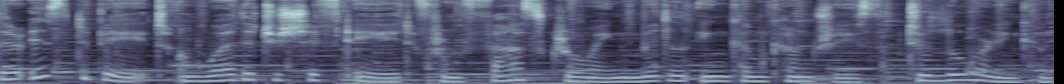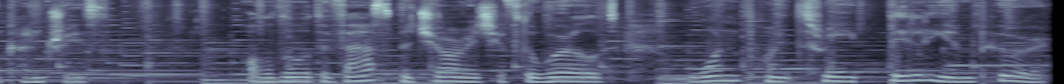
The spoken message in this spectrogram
There is debate on whether to shift aid from fast growing middle income countries to lower income countries. Although the vast majority of the world's 1.3 billion poor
